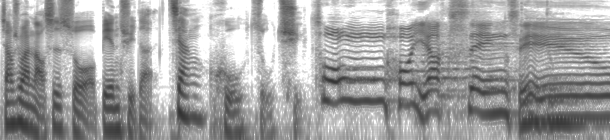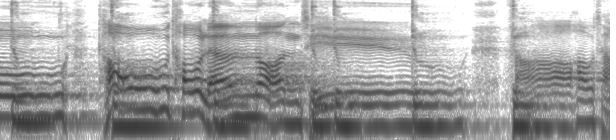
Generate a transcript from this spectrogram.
张淑涵老师所编曲的《江湖组曲》。冲开一声笑，滔滔两岸潮，浮沉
